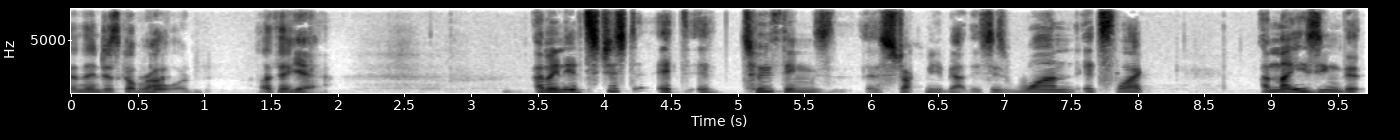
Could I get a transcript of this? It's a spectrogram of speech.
and then just got Right. bored. I think. Yeah. I mean, it's just it, it. Two things struck me about this is one, it's like amazing that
